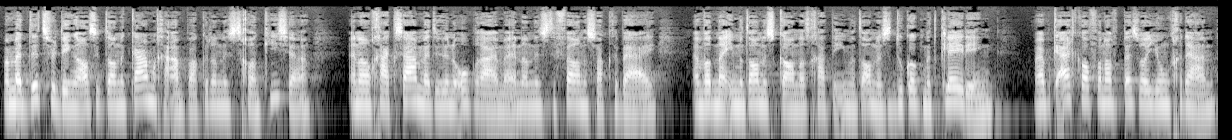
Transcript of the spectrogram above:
Maar met dit soort dingen, als ik dan een kamer ga aanpakken, dan is het gewoon kiezen. En dan ga ik samen met hun opruimen en dan is de vuilniszak erbij. En wat naar iemand anders kan, dat gaat naar iemand anders. Dat doe ik ook met kleding. Maar heb ik eigenlijk al vanaf best wel jong gedaan.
